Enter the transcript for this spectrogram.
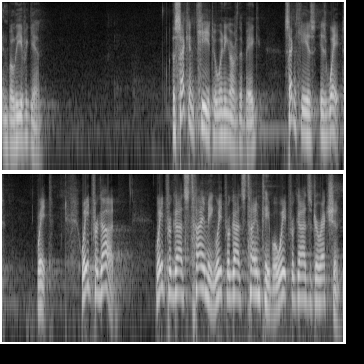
and believe again. The second key to winning over the big, second key is, is wait. Wait. Wait for God. Wait for God's timing. Wait for God's timetable. Wait for God's direction.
